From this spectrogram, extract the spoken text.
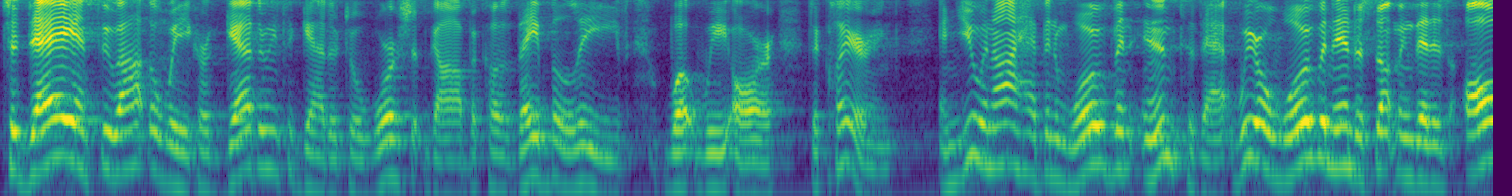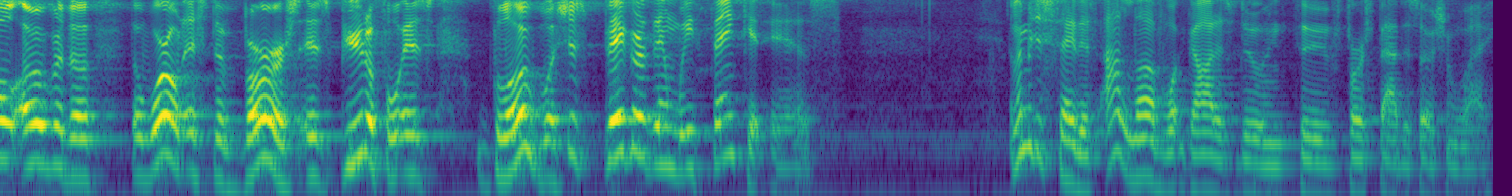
today and throughout the week are gathering together to worship God because they believe what we are declaring. And you and I have been woven into that. We are woven into something that is all over the, the world. It's diverse, it's beautiful, it's global, it's just bigger than we think it is. And let me just say this I love what God is doing through First Baptist Ocean Way.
